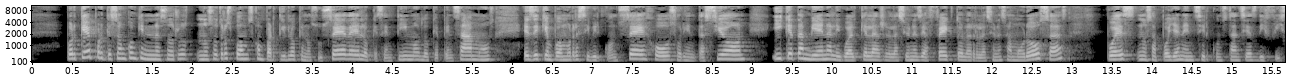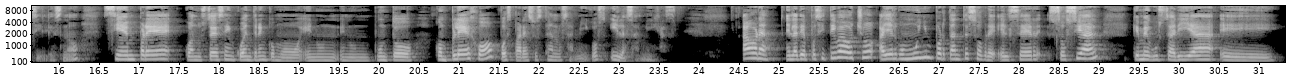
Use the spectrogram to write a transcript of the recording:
¿Por qué? Porque son con quienes nosotros, podemos compartir lo que nos sucede, lo que sentimos, lo que pensamos, es de quien podemos recibir consejos, orientación y que también, al igual que las relaciones de afecto, las relaciones amorosas, pues nos apoyan en circunstancias difíciles, ¿no? Siempre cuando ustedes se encuentren como en un, en un punto complejo, pues para eso están los amigos y las amigas. Ahora, en la diapositiva 8 hay algo muy importante sobre el ser social, que me gustaría, eh,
